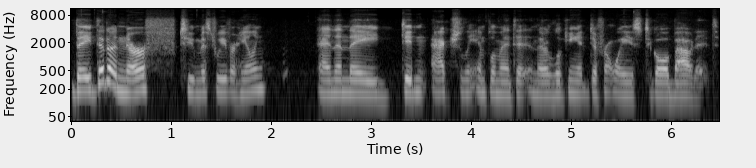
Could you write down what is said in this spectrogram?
They did a nerf to Mistweaver healing, and then they didn't actually implement it, and they're looking at different ways to go about it.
